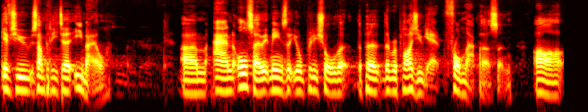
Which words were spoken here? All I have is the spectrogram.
gives you somebody to email. Um, and also, it means that you're pretty sure that the, the replies you get from that person are,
